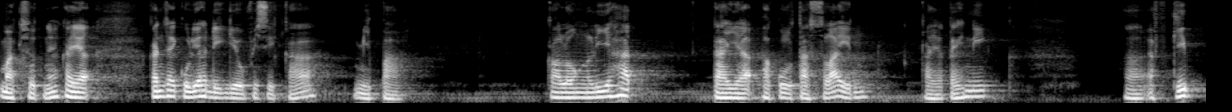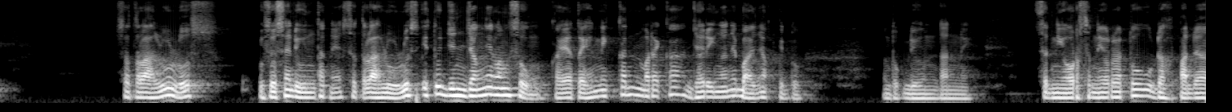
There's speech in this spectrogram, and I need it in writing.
Maksudnya kayak kan saya kuliah di geofisika MIPA kalau ngelihat kayak fakultas lain kayak teknik uh, FKIP setelah lulus khususnya di Untan ya setelah lulus itu jenjangnya langsung. Kayak teknik kan mereka jaringannya banyak gitu untuk di Untan nih. Senior seniornya tuh udah pada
